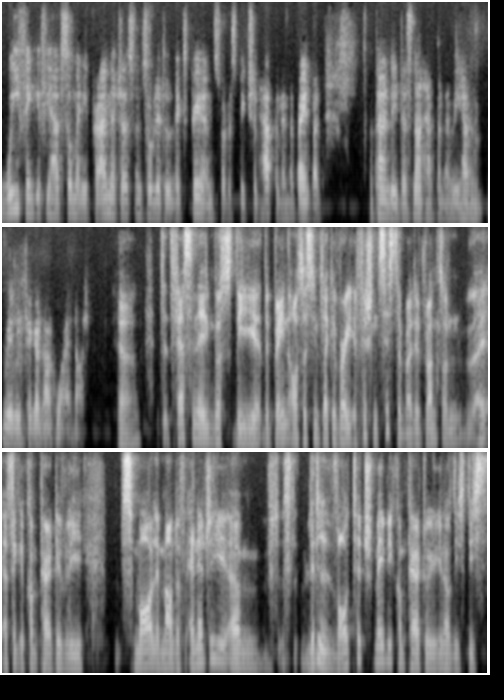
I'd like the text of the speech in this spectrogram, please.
we think if you have so many parameters and so little experience, so to speak, should happen in the brain, but apparently it does not happen, and we haven't really figured out why not. Yeah, it's fascinating because the the brain also seems like a very efficient system, right? It runs on, I, I think, a comparatively small amount of energy, um, little voltage, maybe compared to you know these these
